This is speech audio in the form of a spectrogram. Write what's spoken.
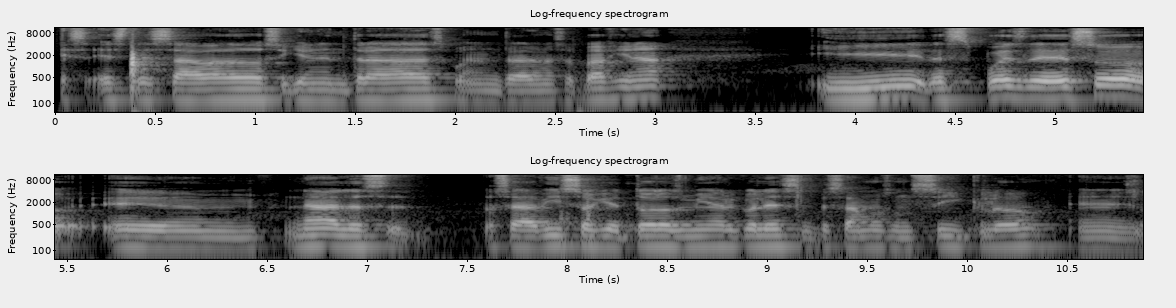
Es este sábado, si quieren entradas, pueden entrar a nuestra página. Y después de eso, em, nada, les, o sea, aviso que todos los miércoles empezamos un ciclo en Sí.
